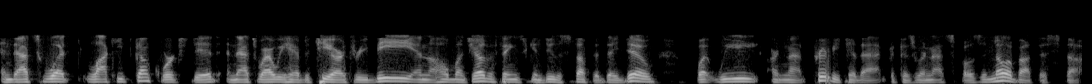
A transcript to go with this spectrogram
And that's what Lockheed Skunk Works did, and that's why we have the TR-3B and a whole bunch of other things that can do the stuff that they do. But we are not privy to that because we're not supposed to know about this stuff.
